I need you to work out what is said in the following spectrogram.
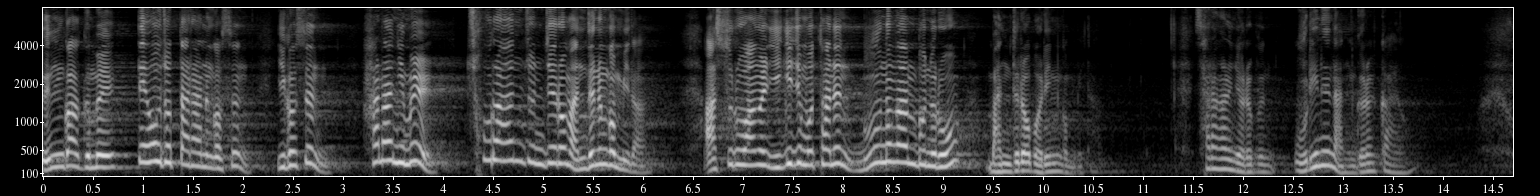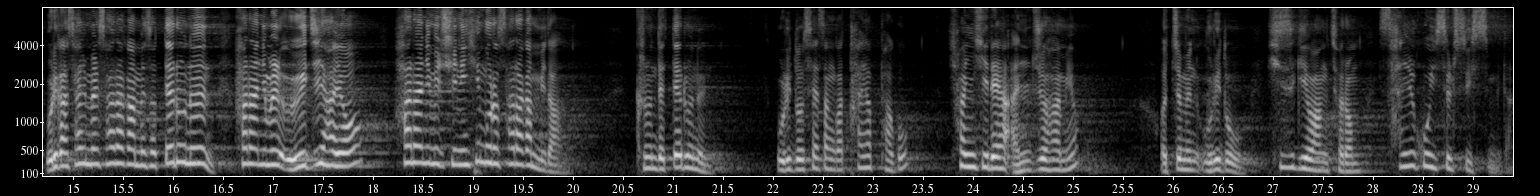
은과 금을 떼어줬다라는 것은 이것은 하나님을 초라한 존재로 만드는 겁니다. 아수르 왕을 이기지 못하는 무능한 분으로 만들어 버린 겁니다. 사랑하는 여러분, 우리는 안 그럴까요? 우리가 삶을 살아가면서 때로는 하나님을 의지하여 하나님이 주시는 힘으로 살아갑니다. 그런데 때로는 우리도 세상과 타협하고 현실에 안주하며 어쩌면 우리도 히스기 왕처럼 살고 있을 수 있습니다.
